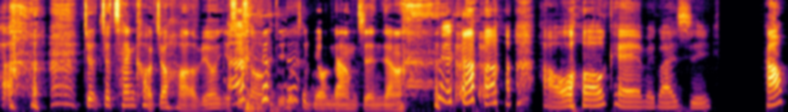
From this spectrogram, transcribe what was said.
就就参考就好了，不用也是说，也是 不用当真这样。好哦，OK，没关系。好，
